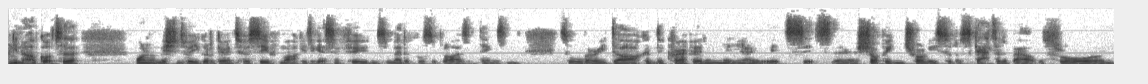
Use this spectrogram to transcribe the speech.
you know, I've got to one of the missions where you've got to go into a supermarket to get some food and some medical supplies and things, and it's all very dark and decrepit, and you know, it's it's there are shopping trolleys sort of scattered about the floor, and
